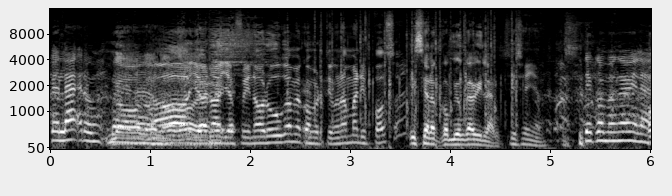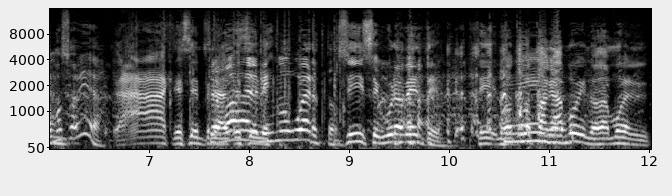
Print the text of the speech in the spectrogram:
pelaron? Bueno, no, No, no, yo no, yo fui una oruga, me convertí en una mariposa. y se lo comió un gavilán. Sí, señor. Te comió un gavilán. ¿Cómo sabía? Ah, que siempre... Somos del mismo huerto. Sí, seguramente. Sí, nosotros lo pagamos y nos damos el,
